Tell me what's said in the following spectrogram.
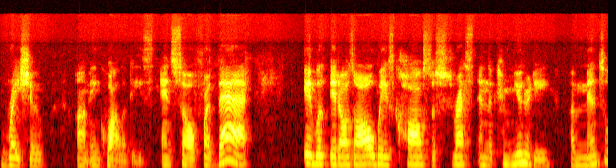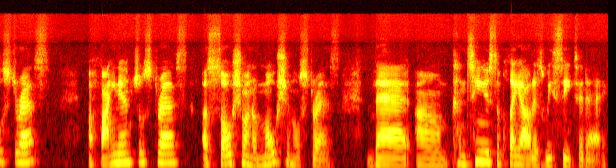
racial um, inequalities. And so for that, it was it was always caused a stress in the community, a mental stress, a financial stress, a social and emotional stress that um, continues to play out as we see today.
